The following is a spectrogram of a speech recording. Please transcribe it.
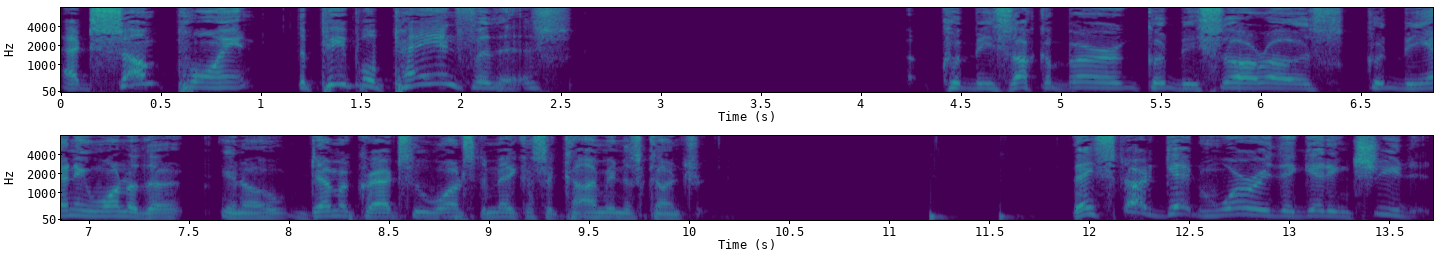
At some point, the people paying for this could be Zuckerberg, could be Soros, could be any one of the, you know, Democrats who wants to make us a communist country. They start getting worried they're getting cheated.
